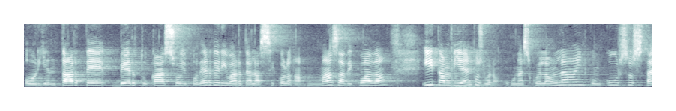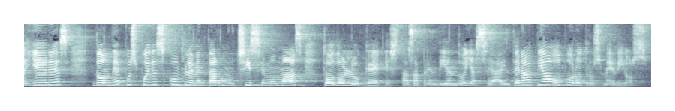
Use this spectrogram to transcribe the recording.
orientarte, ver tu caso y poder derivarte a la psicóloga más adecuada y también pues bueno, una escuela online, concursos, talleres donde pues puedes complementar muchísimo más todo lo que estás aprendiendo ya sea en terapia o por otros medios.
